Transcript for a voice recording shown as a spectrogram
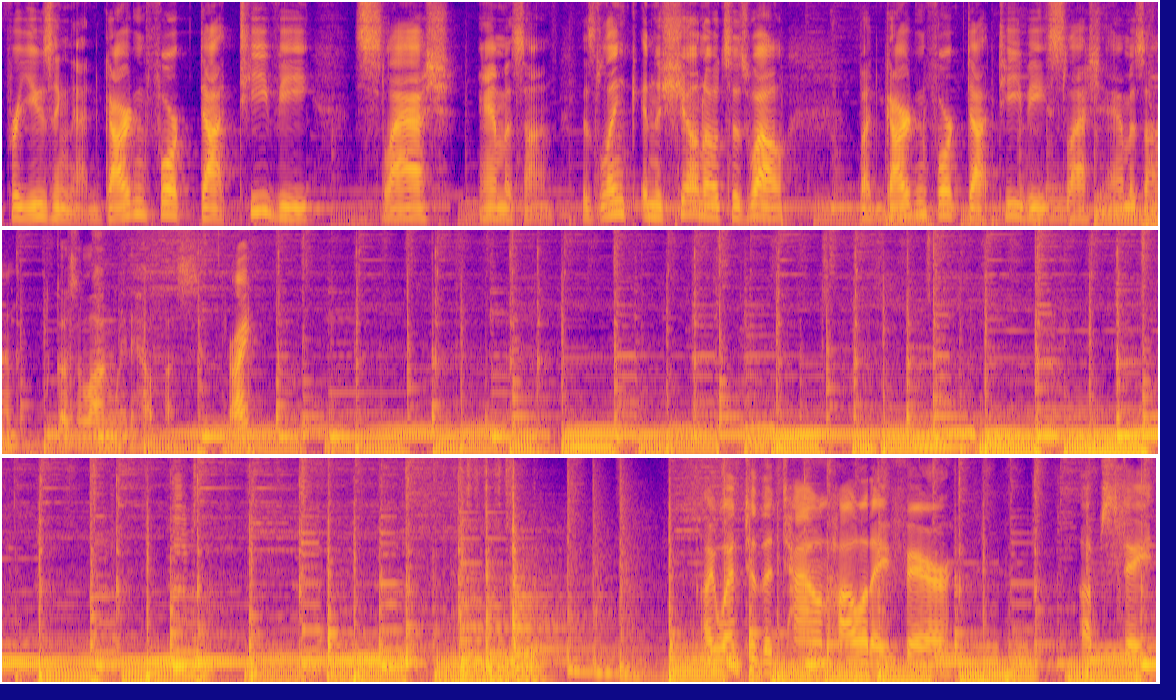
for using that. gardenfork.tv slash Amazon. There's a link in the show notes as well, but gardenfork.tv slash Amazon goes a long way to help us. All right? Went to the town holiday fair upstate,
